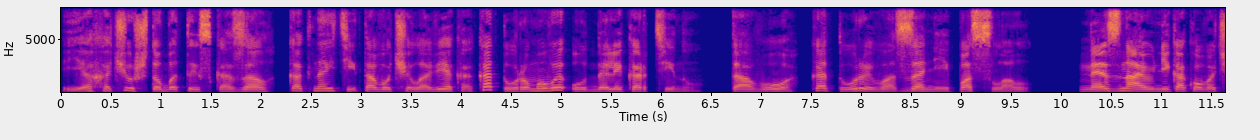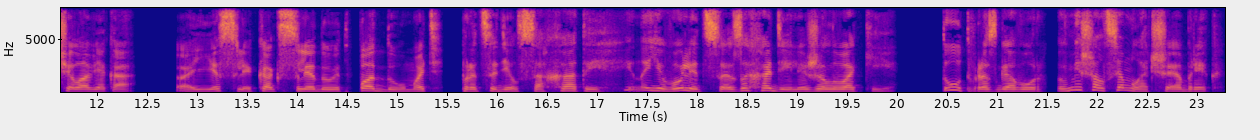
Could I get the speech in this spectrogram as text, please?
«Я хочу, чтобы ты сказал, как найти того человека, которому вы отдали картину. Того, который вас за ней послал. Не знаю никакого человека. А если как следует подумать?» Процедил Сахатый, и на его лице заходили желваки. Тут в разговор вмешался младший обрек.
